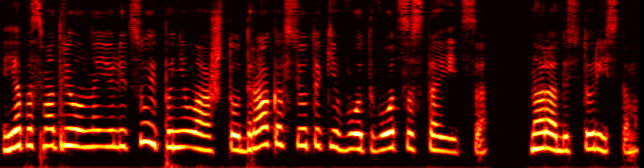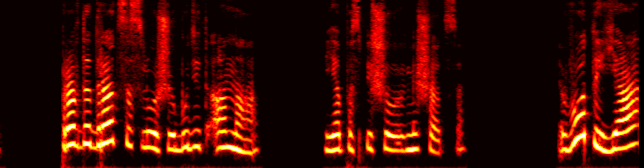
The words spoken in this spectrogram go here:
Я посмотрела на ее лицо и поняла, что драка все-таки вот-вот состоится, на радость туристам. Правда, драться с Лешей будет она. Я поспешила вмешаться. «Вот и я!»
